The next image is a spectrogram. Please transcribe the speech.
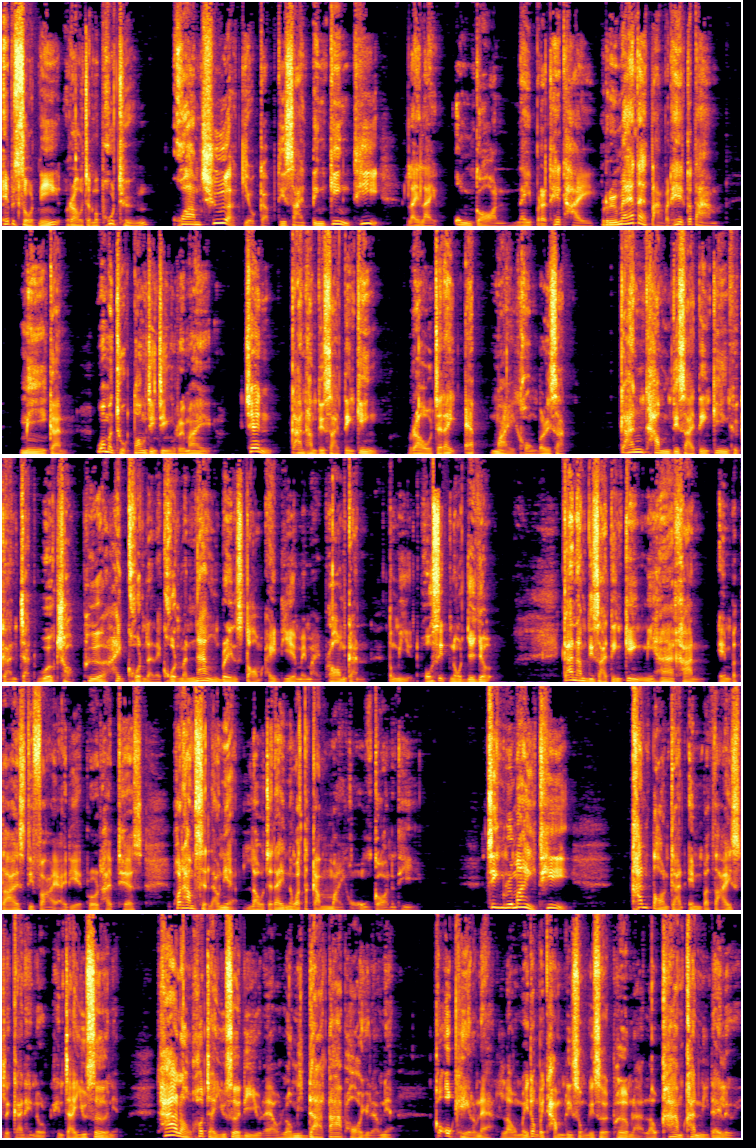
เอพิโซดนี้เราจะมาพูดถึงความเชื่อเกี่ยวกับดีไซน์ thinking ที่หลาย ๆ องค์กรในประเทศไทย หรือแม้แต่ต่างประเทศก็ตาม มีกันว่ามันถูกต้องจริง ๆ หรือไม่ เช่น การทำดีไซน์ thinking เราจะได้แอปใหม่ของบริษัท การทำดีไซน์ thinking คือการจัดเวิร์กช็อปเพื่อให้คนหลาย ๆ คนมานั่ง brainstorm ไอเดียใหม่ ๆ พร้อมกัน ต้องมี post-it note เยอะ การทำดีไซน์ thinking มี 5 ขั้น empathize define ideate prototype test พอทำเสร็จแล้วเนี่ยเราจะได้นวัตกรรมใหม่ขององค์กรทันที จริงหรือไม่ที่ขั้นตอนการ empathize หรือการเห็นอกเห็นใจ user เนี่ยถ้าเราเข้าใจ user ดีอยู่แล้ว เรามี data พออยู่แล้วเนี่ยก็โอเคแล้วนะเราไม่ต้องไปทำรีส่งรีเสิร์ชเพิ่มแล้ว เราข้ามขั้นนี้ได้เลย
